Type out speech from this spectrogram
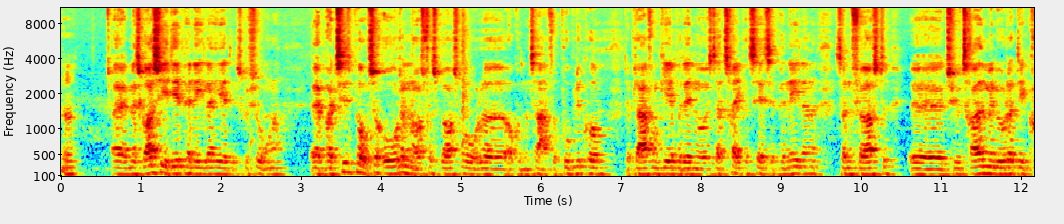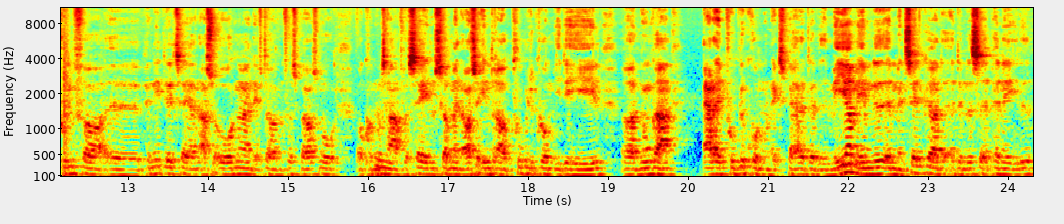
Ja. Øh, man skal også sige, at det er paneler her, diskussioner. Øh, På et tidspunkt så åbner man også for spørgsmål øh, og kommentarer fra publikum. Det plejer at fungere på den måde, hvis der er tre kvarter til panelerne. Så den første øh, 20-30 minutter, det er kun for øh, paneldeltagerne, og så åbner man efterhånden for spørgsmål og kommentarer fra salen, så man også inddrager publikum i det hele. Og nogle gange er der i publikum nogle eksperter, der ved mere om emnet, end man selv gør, af dem, der sidder i panelet.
